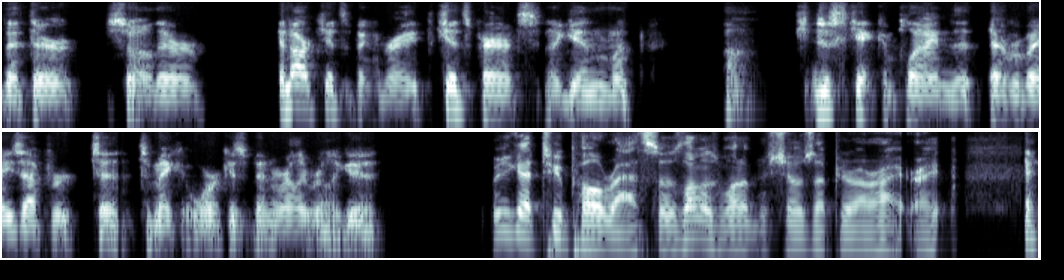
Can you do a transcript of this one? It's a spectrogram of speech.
That they're so they're and our kids have been great. Kids' parents again when uh, just can't complain that everybody's effort to to make it work has been really really good. Well, you got two Poraths, so as long as one of them shows up, you're all right, right?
